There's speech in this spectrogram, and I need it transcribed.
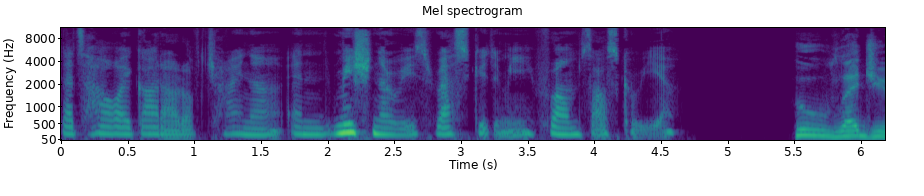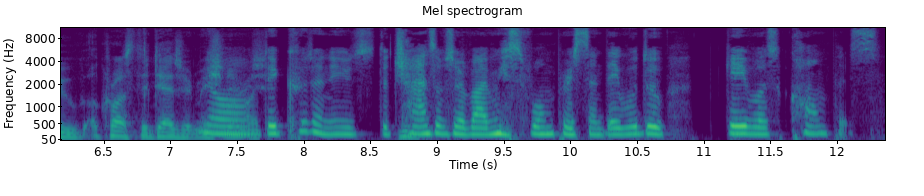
That's how I got out of China, and missionaries rescued me from South Korea. Who led you across the desert? Missionaries? No, they couldn't. It's the hmm. chance of surviving is one percent. They would do, gave us compass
